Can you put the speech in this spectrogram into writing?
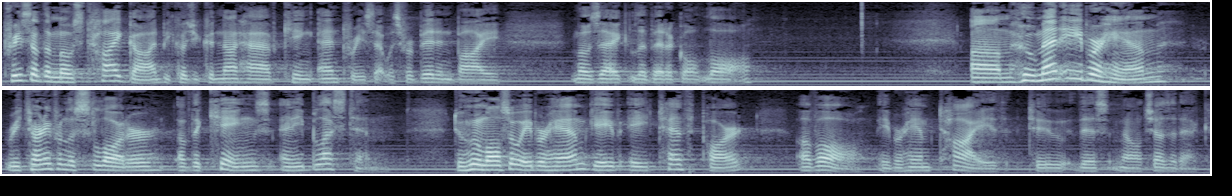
priest of the Most High God, because you could not have king and priest. That was forbidden by Mosaic Levitical law. Um, who met Abraham returning from the slaughter of the kings, and he blessed him. To whom also Abraham gave a tenth part of all. Abraham tithed to this Melchizedek.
